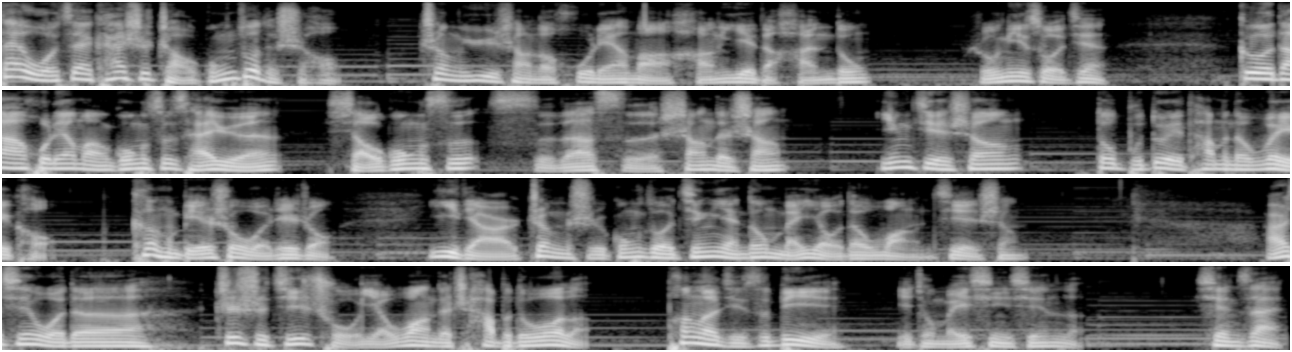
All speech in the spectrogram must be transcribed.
待我在开始找工作的时候，正遇上了互联网行业的寒冬。如你所见，各大互联网公司裁员，小公司死的死，伤的伤，应届生都不对他们的胃口，更别说我这种一点正式工作经验都没有的往届生。而且我的。知识基础也忘得差不多了，碰了几次壁也就没信心了。现在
